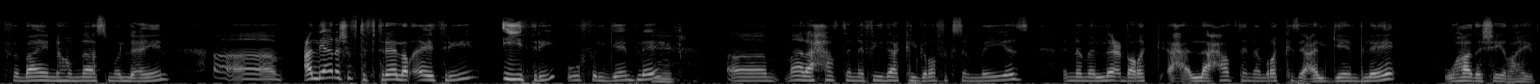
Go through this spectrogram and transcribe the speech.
فباين إنهم ناس مولعين. على اللي أنا شفته في trailer E3 E3 وفي ال gameplay ما لاحظت ان في ذاك ال graphics المميز انما اللعبه رك... لاحظت انها مركزه على ال gameplay وهذا شيء رهيب.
